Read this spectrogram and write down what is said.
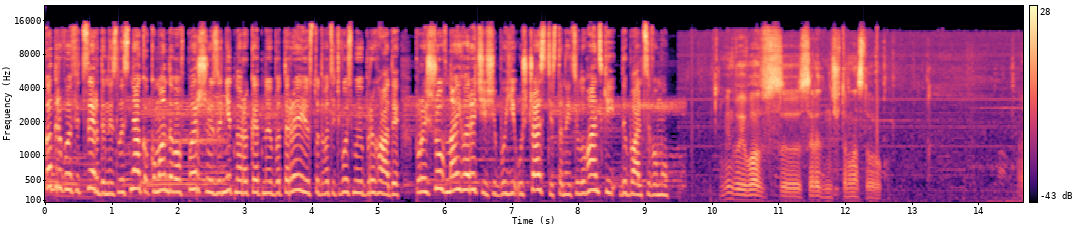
Кадровий офіцер Денис Лесняк командував першою зенітно-ракетною батареєю 128-ї бригади. Пройшов найгарячіші бої у щасті станиці Луганській Дебальцевому. Він воював з е, середини 2014 року. Е,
